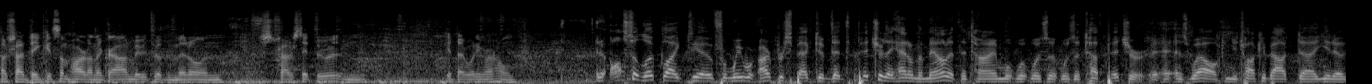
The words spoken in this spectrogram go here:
I was trying to think get some hard on the ground, maybe through the middle, and just try to stay through it and get that winning run home. It also looked like, you know, from we were, our perspective, that the pitcher they had on the mound at the time wa- wa- was a, was a tough pitcher as well. Can you talk about, uh, you know,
